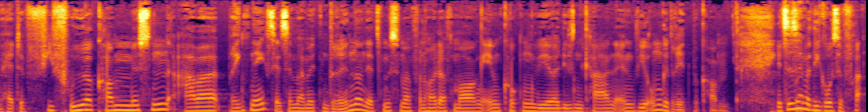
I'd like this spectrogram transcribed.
hätte viel früher kommen müssen, aber bringt nichts. Jetzt sind wir mittendrin und jetzt müssen wir von heute auf morgen eben gucken, wie wir diesen Kahn irgendwie umgedreht bekommen. Jetzt ist aber die große Frage.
